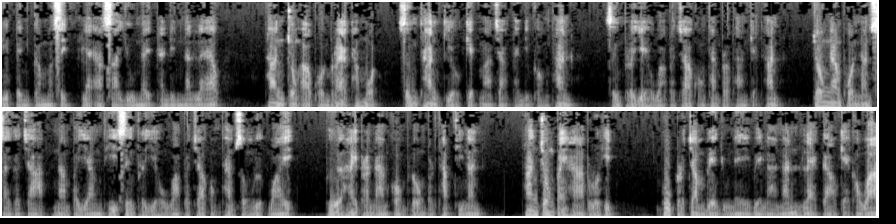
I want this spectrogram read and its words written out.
ยึดเป็นกรรมสิทธิ์และอาศัยอยู่ในแผ่นดินนั้นแล้ว ท่านจงเอาผลแรกทั้งหมด ซึ่งท่านเกี่ยวเก็บมาจากแผ่นดินของท่าน ซึ่งพระเยโฮวาห์พระเจ้าของท่านประทานแก่ท่าน จงนำผลนั้นใส่กระจาดนำไปยังที่ซึ่งพระเยโฮวาห์พระเจ้าของท่านทรงเลือกไว้ เพื่อให้พระนามของพระองค์ประทับที่นั่น ท่านจงไปหาปุโรหิต ผู้ประจำเวรอยู่ในเวลานั้นและกล่าวแก่เขาว่า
